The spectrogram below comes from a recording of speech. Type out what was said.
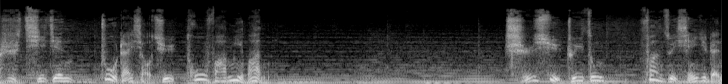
日期间，住宅小区突发命案，持续追踪。犯罪嫌疑人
